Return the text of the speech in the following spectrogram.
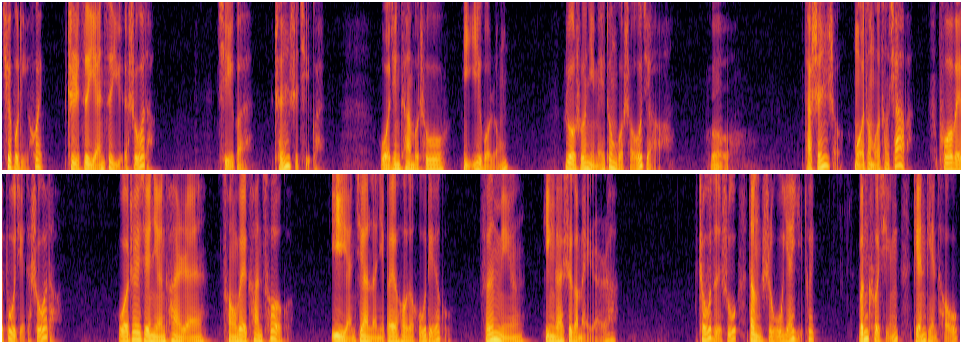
却不理会，只自言自语的说道：“奇怪，真是奇怪，我竟看不出你易过容。若说你没动过手脚，哦。”他伸手磨蹭磨蹭下巴，颇为不解的说道：“我这些年看人，从未看错过，一眼见了你背后的蝴蝶骨，分明应该是个美人啊。”周子舒顿时无言以对，温客行点点头。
